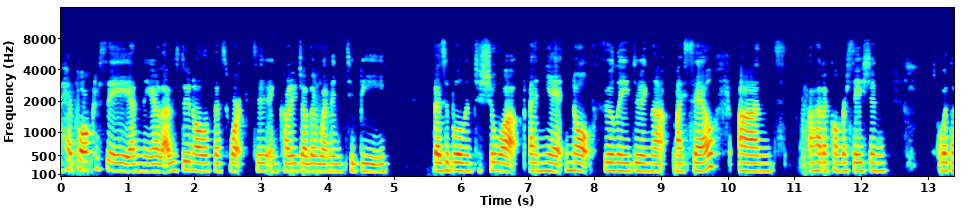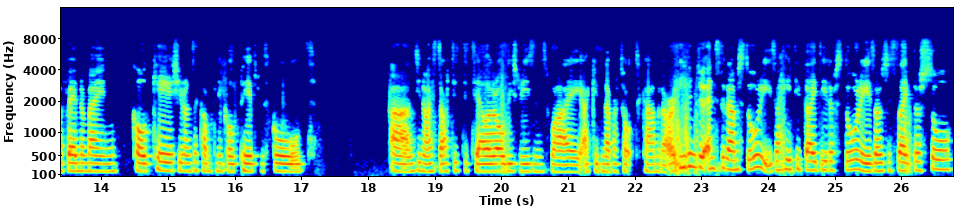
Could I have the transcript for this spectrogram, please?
hypocrisy in there that I was doing all of this work to encourage other women to be visible and to show up, and yet not fully doing that myself. And I had a conversation with a friend of mine called Kay. She runs a company called Paved with Gold. And, you know, I started to tell her all these reasons why I could never talk to camera or even do Instagram stories. I hated the idea of stories. I was just like, there's so,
